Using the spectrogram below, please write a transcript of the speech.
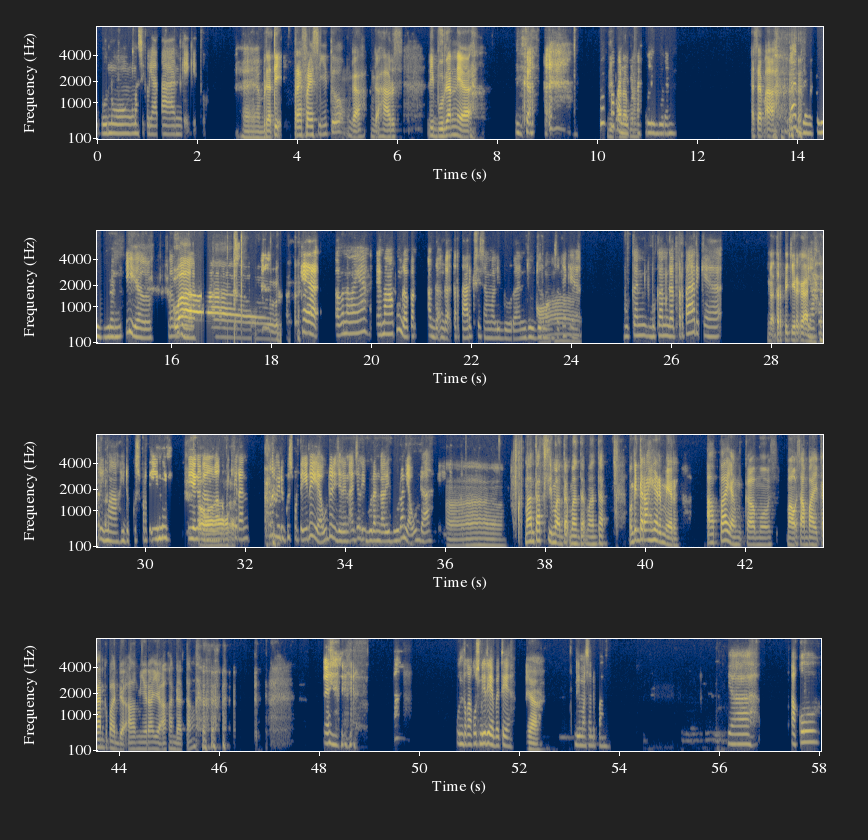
gunung masih kelihatan kayak gitu Eh, berarti preferensi itu nggak nggak harus liburan ya? Enggak. Kapan ya terakhir liburan? SMA. Gak ada liburan. Iya loh. wow. Kayak apa namanya? Emang aku nggak agak nggak tertarik sih sama liburan. Jujur oh. maksudnya kayak bukan bukan nggak tertarik ya. Nggak terpikirkan. Ya aku terima hidupku seperti ini. Iya nggak oh. kepikiran kalau hidupku seperti ini ya udah dijalin aja liburan gak liburan ya udah gitu. uh, mantap sih mantap mantap mantap mungkin terakhir Mir apa yang kamu mau sampaikan kepada Almira yang akan datang untuk aku sendiri ya berarti ya ya di masa depan ya aku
